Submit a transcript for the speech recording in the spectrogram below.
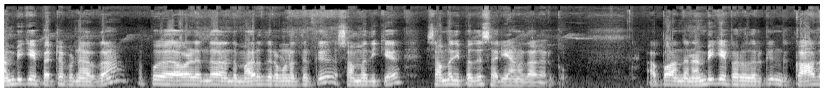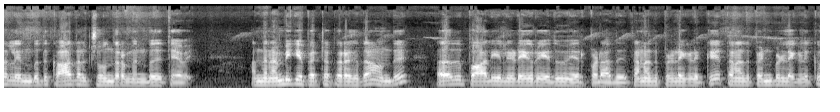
நம்பிக்கை பெற்ற பின்னர் தான் இப்போ அவள் இந்த அந்த மறு திருமணத்திற்கு சம்மதிக்க சம்மதிப்பது சரியானதாக இருக்கும். அப்போ அந்த நம்பிக்கை பெறுவதற்கு இங்கு காதல் என்பது காதல் சுதந்திரம் என்பது தேவை. அந்த நம்பிக்கை பெற்ற பிறகு தான் வந்து அதாவது பாலியல் இடையூறு எதுவும் ஏற்படாது. தனது பிள்ளைகளுக்கு தனது பெண் பிள்ளைகளுக்கு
